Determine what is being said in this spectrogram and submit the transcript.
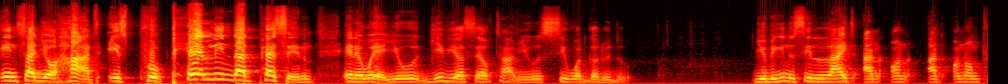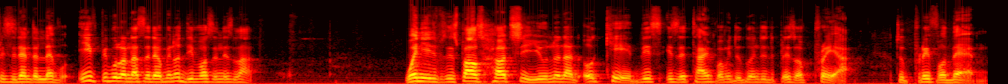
inside your heart is propelling that person in a way. You will give yourself time, you will see what God will do. You begin to see light and on, at an unprecedented level. If people understand, there will be no divorce in this land. When your spouse hurts you, you know that, okay, this is a time for me to go into the place of prayer, to pray for them.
